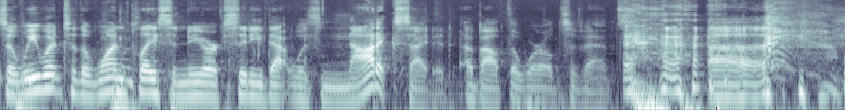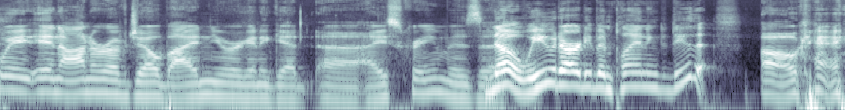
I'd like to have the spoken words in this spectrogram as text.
so we went to the one place in New York City that was not excited about the world's events. Wait, in honor of Joe Biden, you were gonna get uh, ice cream? Is it? No, we had already been planning to do this, Oh, okay.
